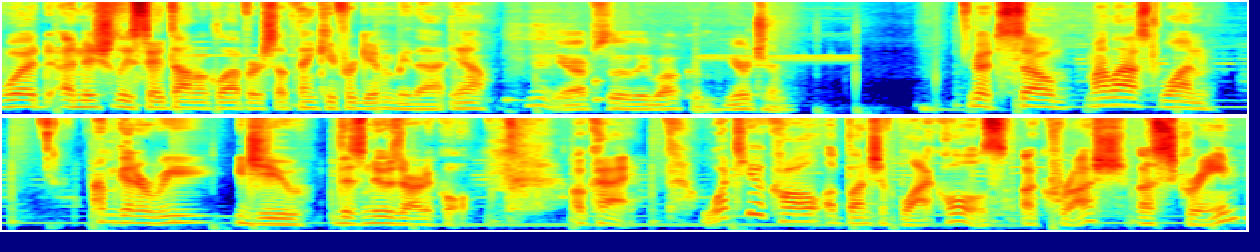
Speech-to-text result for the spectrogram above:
would initially say donald glover so thank you for giving me that yeah Yeah, you're absolutely welcome. Your turn. Good. So, my last one, I'm going to read you this news article. Okay. What do you call a bunch of black holes? A crush? A scream?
